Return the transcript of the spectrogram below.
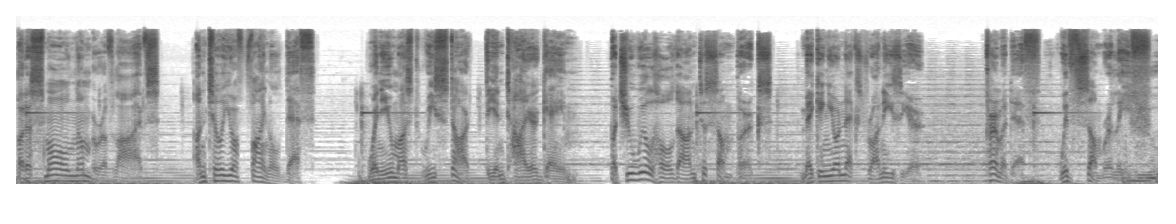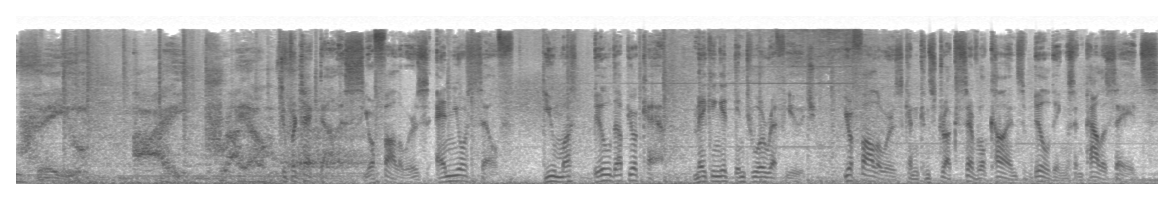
but a small number of lives until your final death, when you must restart the entire game. But you will hold on to some perks, making your next run easier. Permadeath with some relief. You fail. I triumph. To protect Alice, your followers, and yourself, you must build up your camp, making it into a refuge. Your followers can construct several kinds of buildings and palisades.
